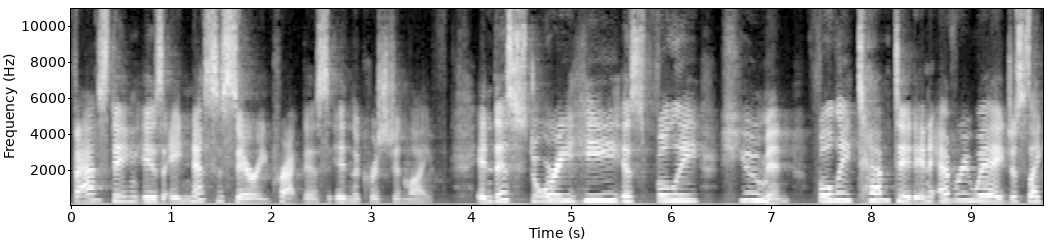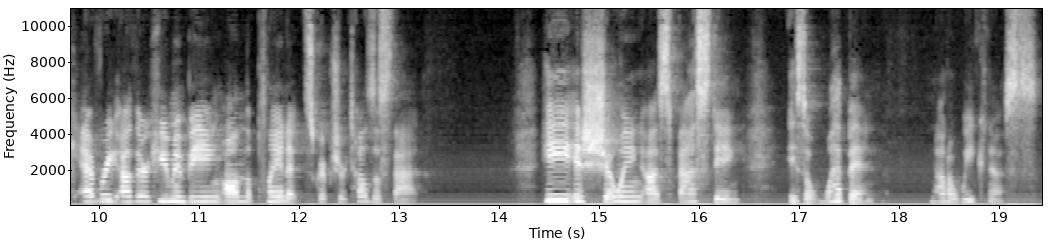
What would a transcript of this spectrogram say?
fasting is a necessary practice in the Christian life. In this story, he is fully human, fully tempted in every way, just like every other human being on the planet. Scripture tells us that. He is showing us fasting is a weapon, not a weakness.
